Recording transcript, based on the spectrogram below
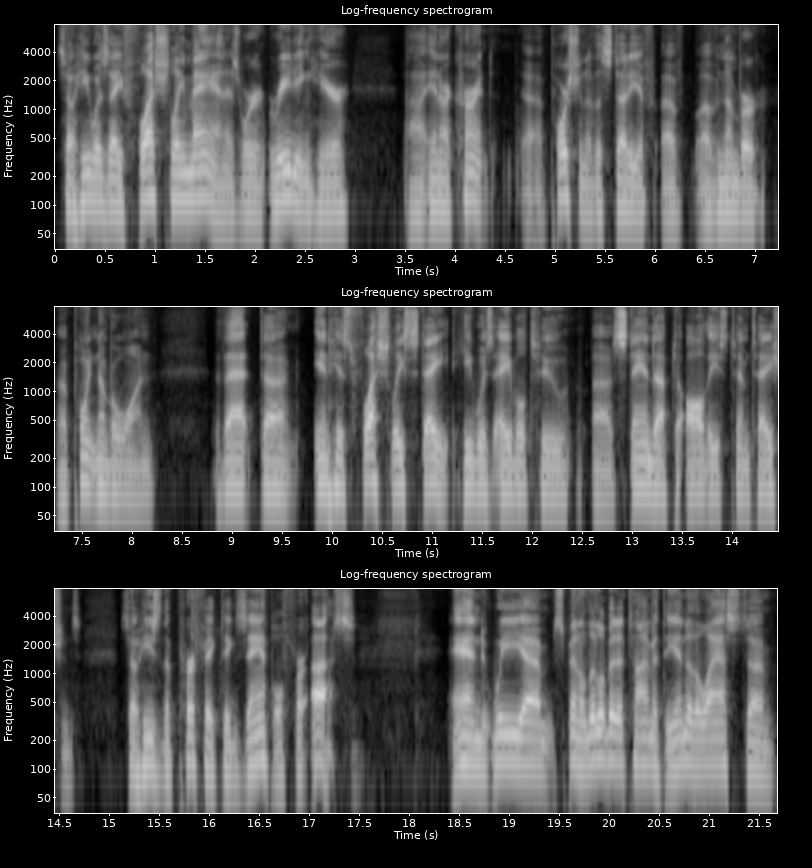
So he was a fleshly man, as we're reading here uh, in our current uh, portion of the study of, of, of number uh, point number one. That uh, in his fleshly state, he was able to uh, stand up to all these temptations. So he's the perfect example for us. And we um, spent a little bit of time at the end of the last um,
